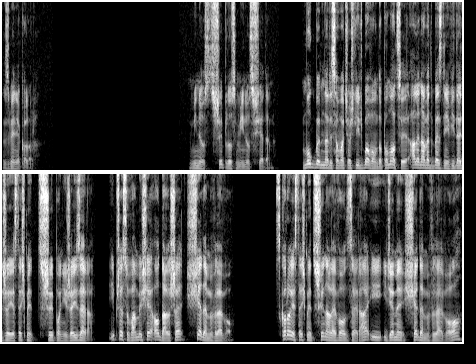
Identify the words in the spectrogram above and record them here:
Zmienię kolor. Minus 3 plus minus 7. Mógłbym narysować oś liczbową do pomocy, ale nawet bez niej widać, że jesteśmy 3 poniżej zera. I przesuwamy się o dalsze 7 w lewo. Skoro jesteśmy 3 na lewo od zera i idziemy 7 w lewo,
